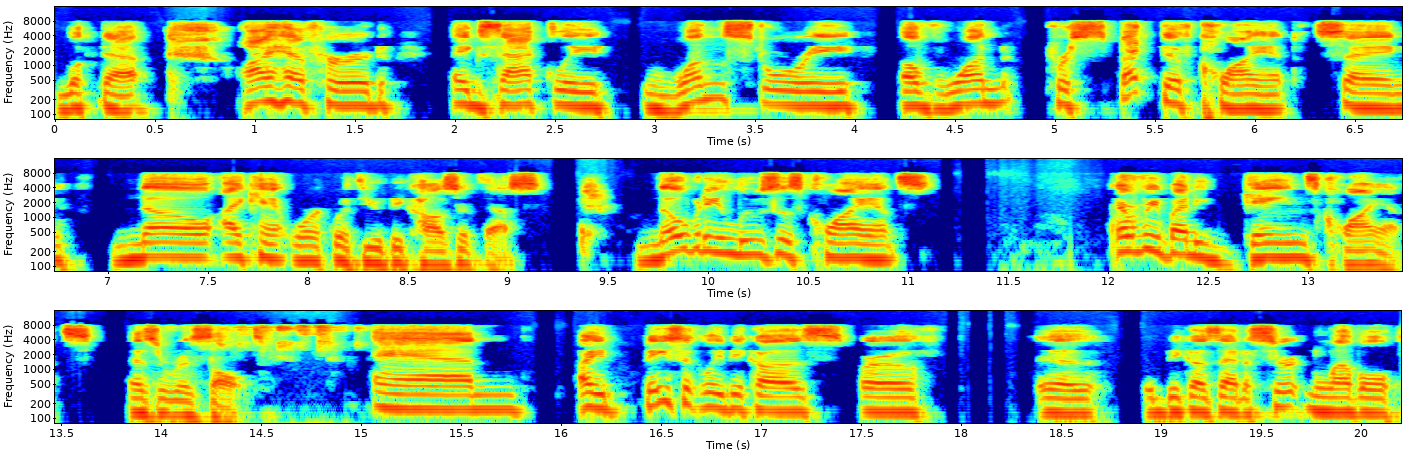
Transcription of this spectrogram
looked at, I have heard exactly one story of one prospective client saying, no, I can't work with you because of this. Nobody loses clients. Everybody gains clients as a result. And I basically because, or, uh, because at a certain level,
